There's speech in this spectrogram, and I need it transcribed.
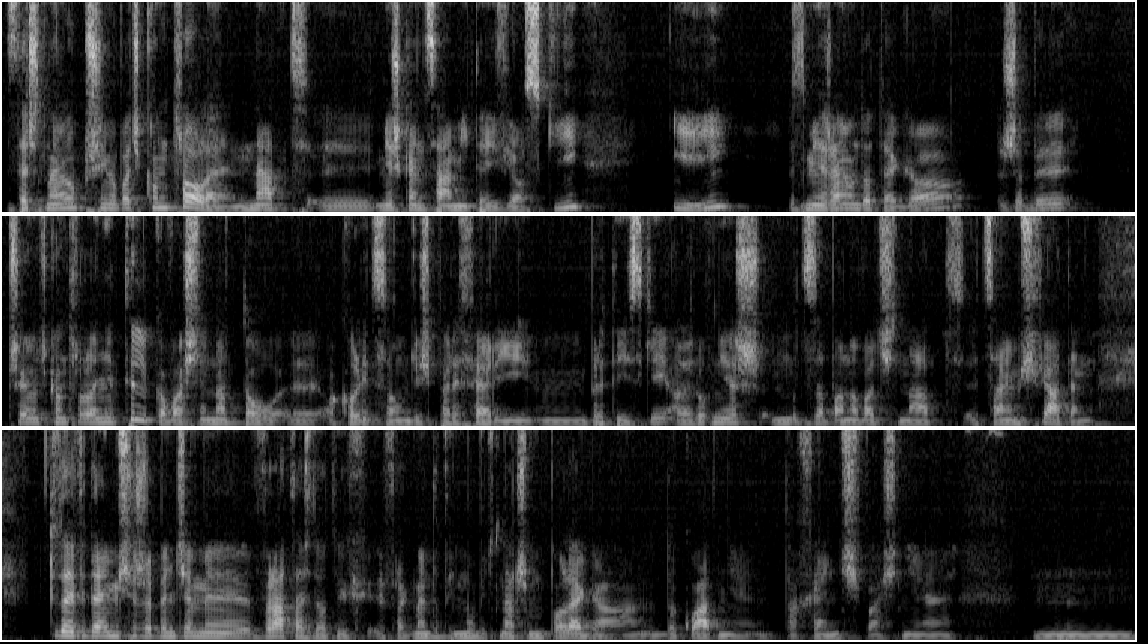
zaczynają przyjmować kontrolę nad y, mieszkańcami tej wioski i zmierzają do tego, żeby przejąć kontrolę nie tylko właśnie nad tą y, okolicą gdzieś peryferii y, brytyjskiej, ale również móc zapanować nad całym światem. Tutaj wydaje mi się, że będziemy wracać do tych fragmentów i mówić, na czym polega dokładnie ta chęć właśnie mm,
